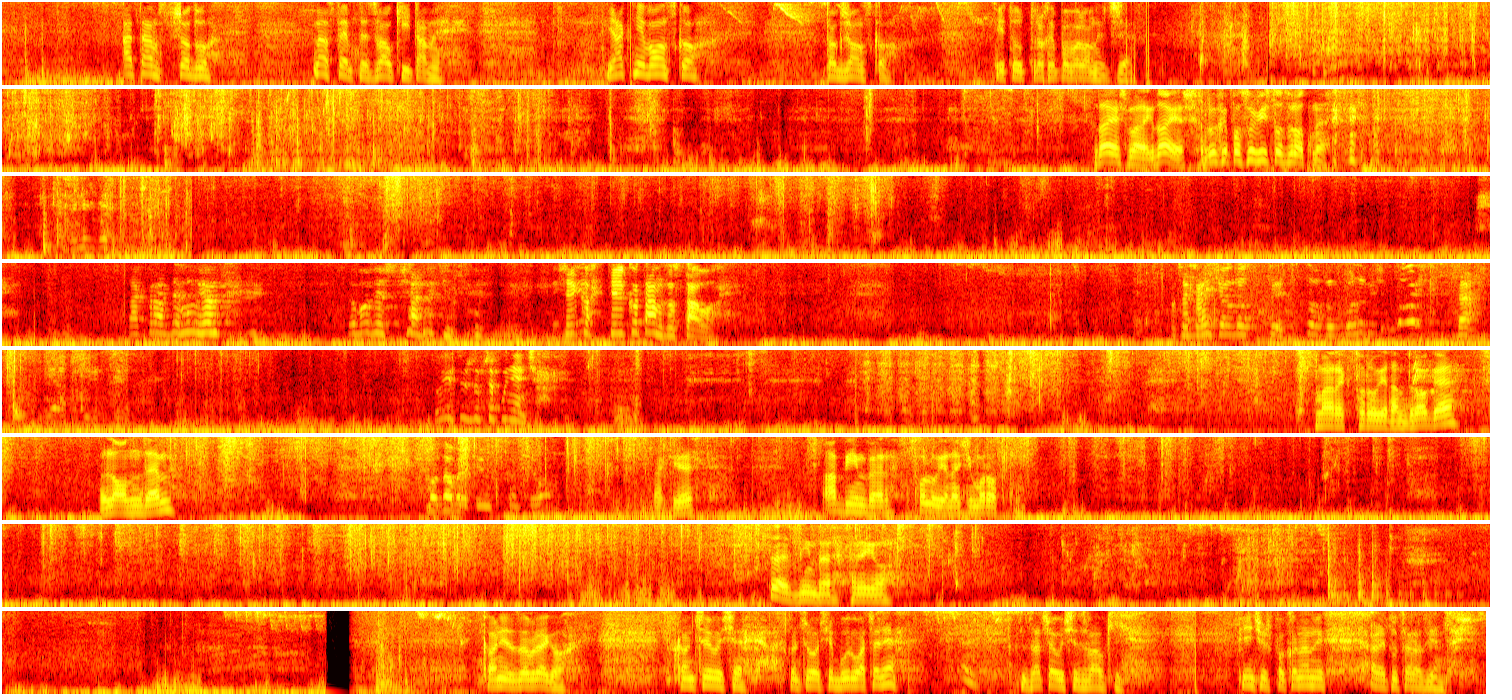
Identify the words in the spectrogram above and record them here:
A tam z przodu następne zwałki i tamy. Jak nie wąsko, to grząsko. I tu trochę powalonych drzew. Dajesz Marek, dajesz. Ruchy posuwisto-zwrotne. Tak prawdę mówiąc, to możesz wsiadać już. Tylko, tylko tam zostało. Poczekaj. Wyciągnął, ty, to co, tą kulę wyciągnąłeś? Tak. Ja pierdzielę. Tu jest już do przepłynięcia. Marek toruje nam drogę. Lądem. Bo dobre się już skończyło. Tak jest. A Bimber poluje na zimorodki. To jest Bimber, Ryju. Koniec dobrego. Skończyły się, skończyło się burłaczenie. Zaczęły się zwałki. Pięć już pokonanych, ale tu coraz więcej.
